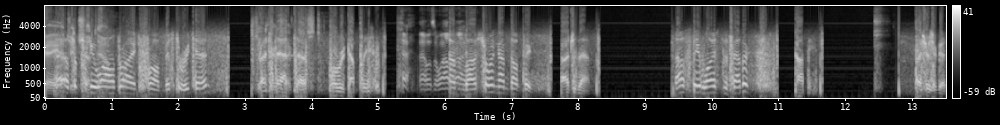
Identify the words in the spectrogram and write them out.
Okay, That's a pretty shut down. wild ride from Mr. Lieutenant. Roger that. Uh, forward dump, please. that was a wild I'm ride. uh, showing I'm dumping. Roger that. Now stabilize the feather. Copy. Pressures are good.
